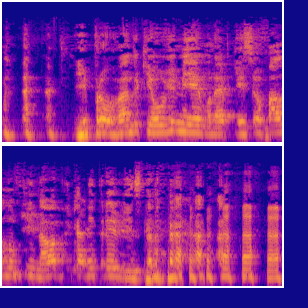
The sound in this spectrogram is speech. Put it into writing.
e provando que houve mesmo, né? Porque isso eu falo no final de cada entrevista. Né?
